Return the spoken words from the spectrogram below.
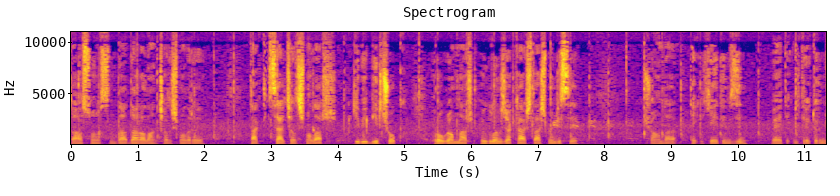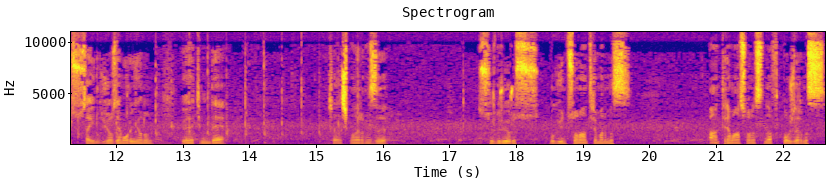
Daha sonrasında dar alan çalışmaları, taktiksel çalışmalar gibi birçok programlar uygulanacak karşılaşma öncesi. Şu anda teknik heyetimizin ve teknik direktörümüz Sayın Jose Mourinho'nun yönetiminde çalışmalarımızı sürdürüyoruz. Bugün son antrenmanımız. Antrenman sonrasında futbolcularımız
